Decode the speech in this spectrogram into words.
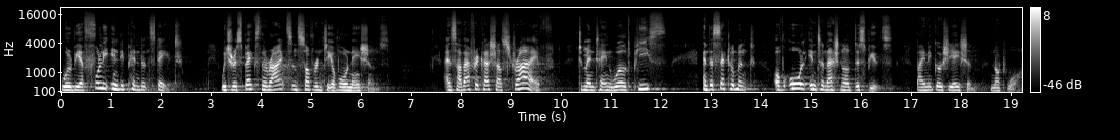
will be a fully independent state which respects the rights and sovereignty of all nations. And South Africa shall strive to maintain world peace and the settlement of all international disputes by negotiation, not war.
